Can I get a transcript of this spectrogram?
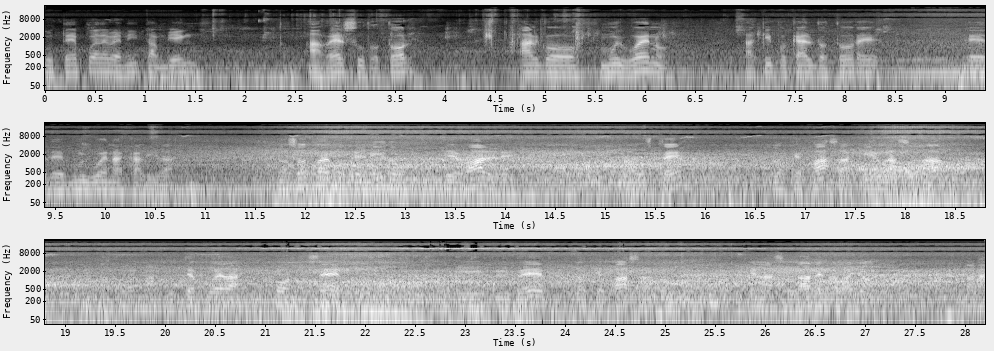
usted puede venir también a ver su doctor. Algo muy bueno aquí porque el doctor es de muy buena calidad. Nosotros hemos querido llevarle a usted lo que pasa aquí en la ciudad, para que usted pueda conocer y, ver lo que pasa en la ciudad de Nueva York. Para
